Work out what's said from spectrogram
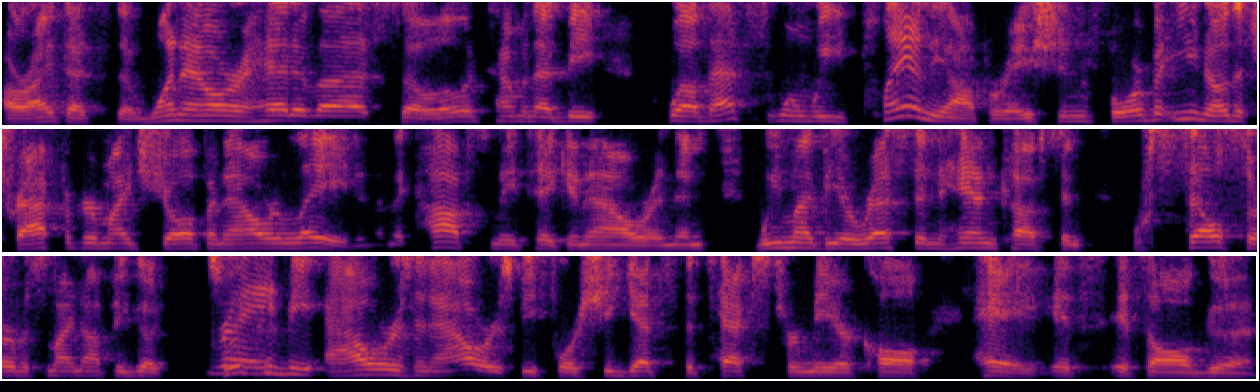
All right, that's the one hour ahead of us. So what time would that be? Well, that's when we plan the operation for, but you know, the trafficker might show up an hour late and then the cops may take an hour and then we might be arrested in handcuffs and cell service might not be good. So right. it could be hours and hours before she gets the text from me or call, hey, it's it's all good.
